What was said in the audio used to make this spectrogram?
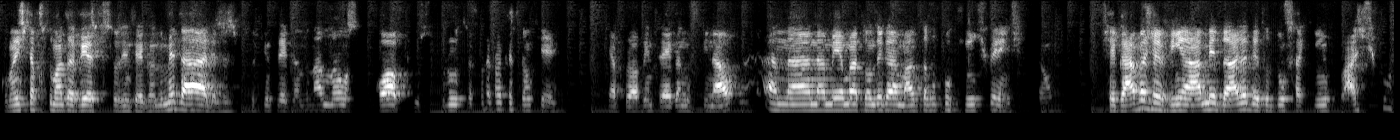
como a gente está acostumado a ver as pessoas entregando medalhas, as pessoas entregando na mão copos, frutas, toda aquela questão que que a prova entrega no final, na, na meia maratona de gramado estava um pouquinho diferente. Então, chegava, já vinha a medalha dentro de um saquinho plástico,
